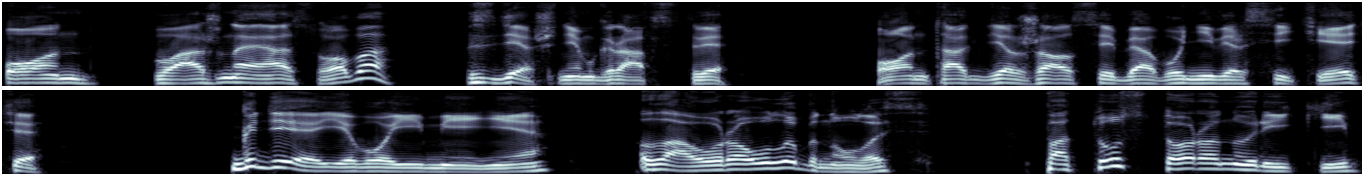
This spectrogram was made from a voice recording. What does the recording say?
«Он важная особа в здешнем графстве. Он так держал себя в университете. Где его имение?» Лаура улыбнулась. «По ту сторону реки.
